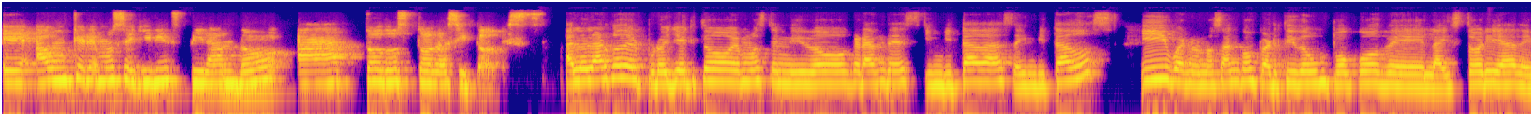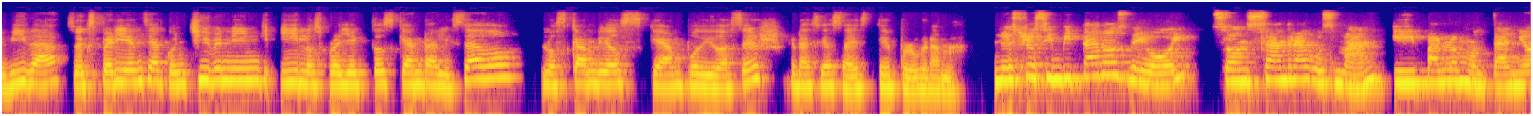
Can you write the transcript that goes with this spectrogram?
eh, aún queremos seguir inspirando a todos, todas y todos. A lo largo del proyecto hemos tenido grandes invitadas e invitados y bueno, nos han compartido un poco de la historia de vida, su experiencia con Chivening y los proyectos que han realizado, los cambios que han podido hacer gracias a este programa. Nuestros invitados de hoy son Sandra Guzmán y Pablo Montaño,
